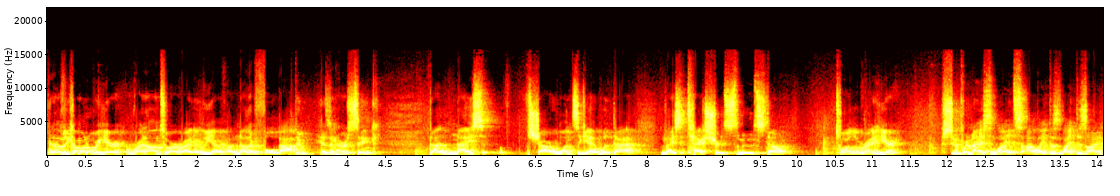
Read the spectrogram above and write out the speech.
And as we come on over here, right on to our right, we have another full bathroom, his and her sink. That nice shower once again with that nice textured smooth stone. Toilet right here. Super nice lights. I like this light design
